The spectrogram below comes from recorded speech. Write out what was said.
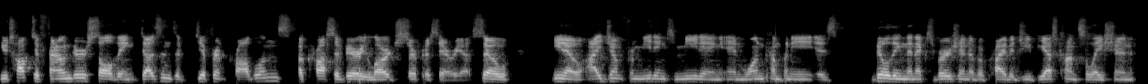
You talk to founders solving dozens of different problems across a very large surface area. So, you know, I jump from meeting to meeting, and one company is building the next version of a private GPS constellation.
